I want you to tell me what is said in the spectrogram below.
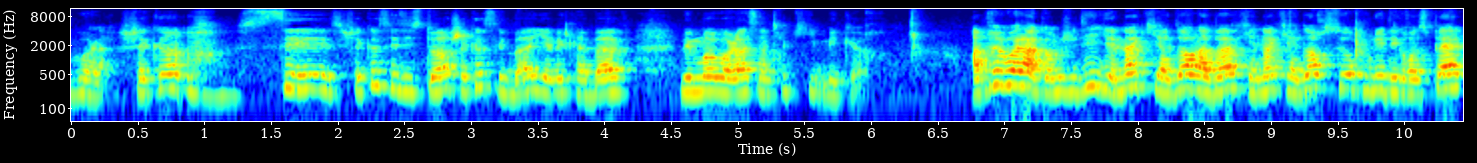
voilà, chacun ses, chacun ses histoires, chacun ses bails avec la bave. Mais moi, voilà, c'est un truc qui m'écœure. Après, voilà, comme je dis, il y en a qui adorent la bave, il y en a qui adorent se rouler des grosses pelles.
